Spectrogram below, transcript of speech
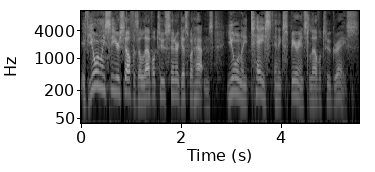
If you only see yourself as a level two sinner, guess what happens? You only taste and experience level two grace.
